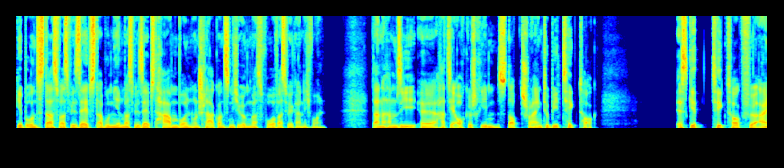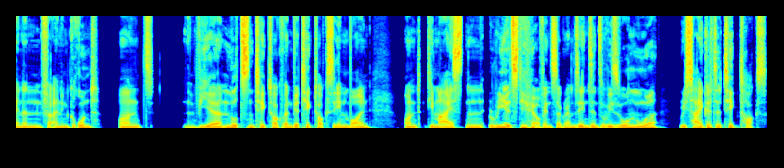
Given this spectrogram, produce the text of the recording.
Gib uns das, was wir selbst abonnieren, was wir selbst haben wollen und schlag uns nicht irgendwas vor, was wir gar nicht wollen. Dann haben sie, äh, hat sie auch geschrieben, Stop trying to be TikTok. Es gibt TikTok für einen, für einen Grund und wir nutzen TikTok, wenn wir TikTok sehen wollen. Und die meisten Reels, die wir auf Instagram sehen, sind sowieso nur recycelte TikToks.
